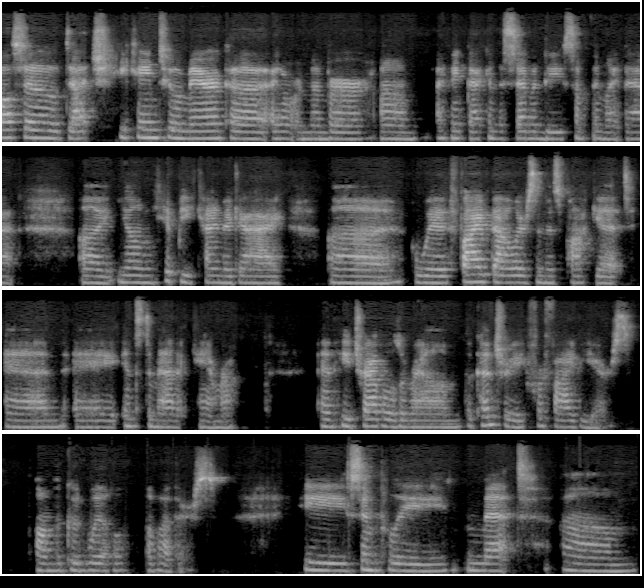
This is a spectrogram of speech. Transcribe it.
also Dutch. He came to America, I don't remember, um, I think back in the 70s, something like that. A young hippie kind of guy uh, with $5 in his pocket and a Instamatic camera. And he traveled around the country for five years on the goodwill of others. He simply met um,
